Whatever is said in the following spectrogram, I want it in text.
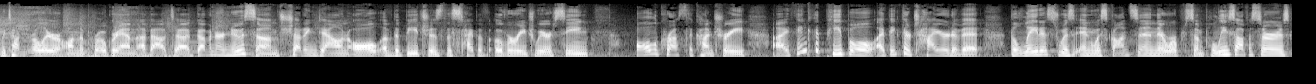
We talked earlier on the program about uh, Governor Newsom shutting down all of the beaches. This type of overreach we are seeing all across the country. I think the people, I think they're tired of it. The latest was in Wisconsin. There were some police officers.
